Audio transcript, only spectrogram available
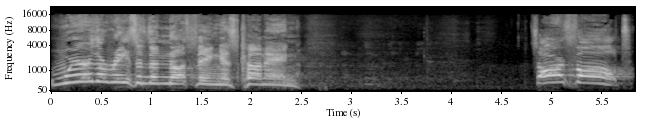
We're the reason the nothing is coming. It's our fault.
